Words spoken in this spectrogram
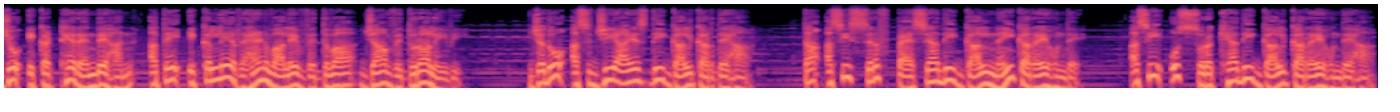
ਜੋ ਇਕੱਠੇ ਰਹਿੰਦੇ ਹਨ ਅਤੇ ਇਕੱਲੇ ਰਹਿਣ ਵਾਲੇ ਵਿਧਵਾ ਜਾਂ ਵਿਧੁਰਾ ਲਈ ਵੀ। ਜਦੋਂ ਅਸਜੀਆਈਐਸ ਦੀ ਗੱਲ ਕਰਦੇ ਹਾਂ, ਤਾਂ ਅਸੀਂ ਸਿਰਫ ਪੈਸਿਆਂ ਦੀ ਗੱਲ ਨਹੀਂ ਕਰ ਰਹੇ ਹੁੰਦੇ। ਅਸੀਂ ਉਸ ਸੁਰੱਖਿਆ ਦੀ ਗੱਲ ਕਰ ਰਹੇ ਹੁੰਦੇ ਹਾਂ,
